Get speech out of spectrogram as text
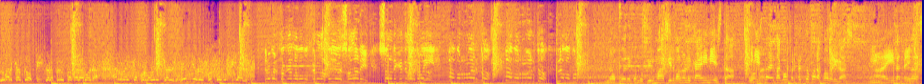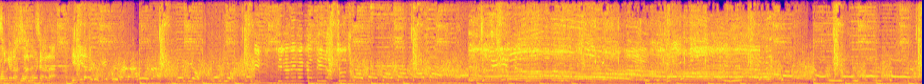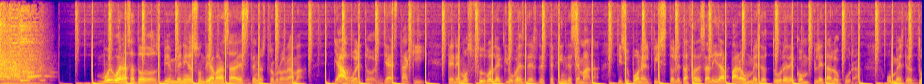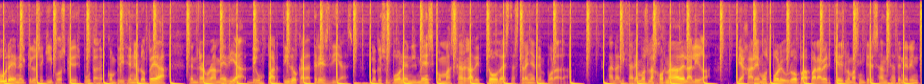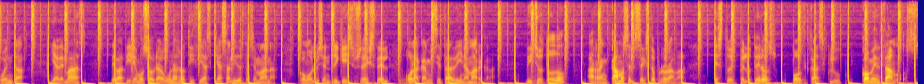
Lo marcan dos, pisa la pelota Marabona, arranca por la derecha el genio del fútbol mundial. Roberto Carlos va a buscar el apoyo de Solari. Solari que tiene la pelota. Vamos Roberto, vamos Roberto, la vamos. No puede conducir más y el balón le cae a Iniesta. Iniesta de tacón perfecto para Fábregas. Ahí la entrega de Fábregas es buena. Bien, mira, Pero siempre Marabona, genio, genio, genio. Muy buenas a todos, bienvenidos un día más a este nuestro programa. Ya ha vuelto, ya está aquí. Tenemos fútbol de clubes desde este fin de semana y supone el pistoletazo de salida para un mes de octubre de completa locura. Un mes de octubre en el que los equipos que disputan competición europea tendrán una media de un partido cada tres días, lo que supone el mes con más carga de toda esta extraña temporada. Analizaremos la jornada de la liga, viajaremos por Europa para ver qué es lo más interesante a tener en cuenta y además debatiremos sobre algunas noticias que ha salido esta semana, como Luis Enrique y sus Excel o la camiseta de Dinamarca. Dicho todo, arrancamos el sexto programa. Esto es Peloteros Podcast Club. Comenzamos.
